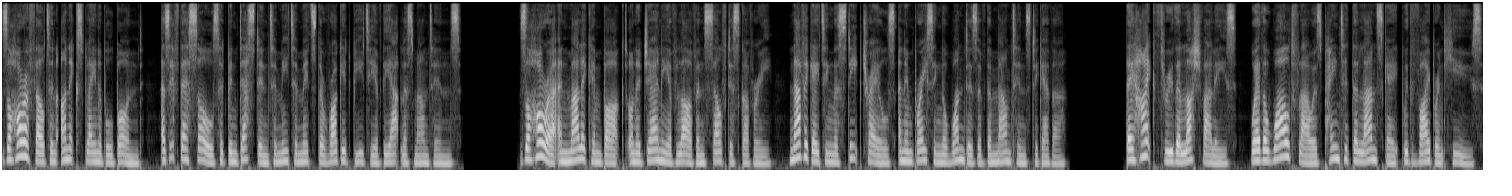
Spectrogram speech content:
Zahora felt an unexplainable bond, as if their souls had been destined to meet amidst the rugged beauty of the Atlas Mountains. Zahora and Malik embarked on a journey of love and self discovery, navigating the steep trails and embracing the wonders of the mountains together. They hiked through the lush valleys, where the wildflowers painted the landscape with vibrant hues.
